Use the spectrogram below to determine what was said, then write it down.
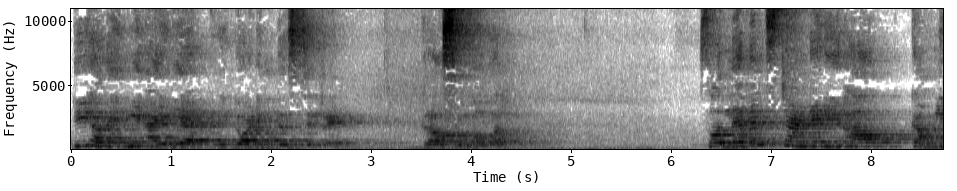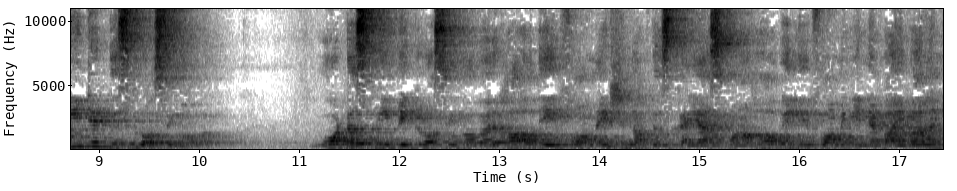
Do you have any idea regarding this children? Crossing over. So 11th standard you have completed this crossing over. What does mean by crossing over? How the formation of this chiasma? How will you forming in a bivalent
